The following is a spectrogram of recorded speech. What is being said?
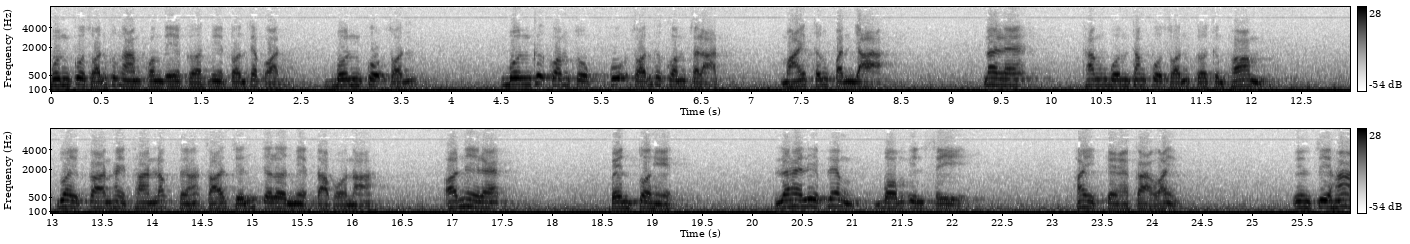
บุญกุศลคุณงามความดีเกิดมีตนเสียก่อน บุญกุศล บุญคือความสุขกุศลคือความฉลาด หมายถึงปัญญา นั่นแหละทั้งบุญทั้งกุศลเกิดขึ้นพร้อม ด้วยการให้ทานรักษาสารศีลเจริญเมตตาภาวนา อันนี้แหละ เป็นตัวเหตุ และให้รีบเร่งบ่มอินทรีย์ให้แก่กล้าไว้ อินทรีย์ห้า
